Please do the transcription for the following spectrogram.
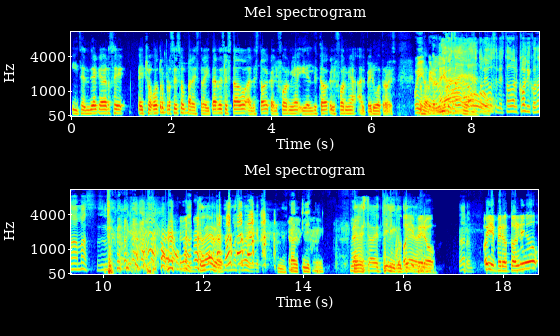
y tendría que haberse hecho otro proceso para extraditar de ese estado al estado de California y del estado de California al Perú otra vez. Oye, pero Pero el el único estado de Toledo es el estado alcohólico, nada más. claro, ir. Estaba etílico. el estado etílico, claro. Oye, pero, Claro. oye, pero Toledo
